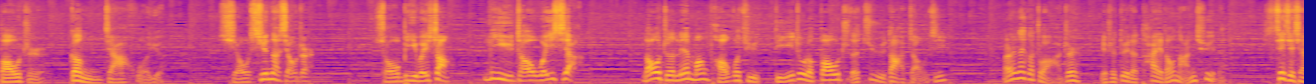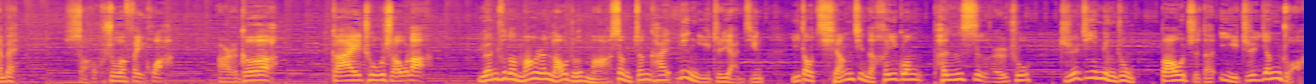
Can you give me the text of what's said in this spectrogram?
包子更加活跃。小心呐，小子！手臂为上，利爪为下。老者连忙跑过去，抵住了包子的巨大爪击，而那个爪子也是对着太刀男去的。谢谢前辈。少说废话，二哥，该出手了。远处的盲人老者马上睁开另一只眼睛，一道强劲的黑光喷射而出，直接命中包子的一只鹰爪。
